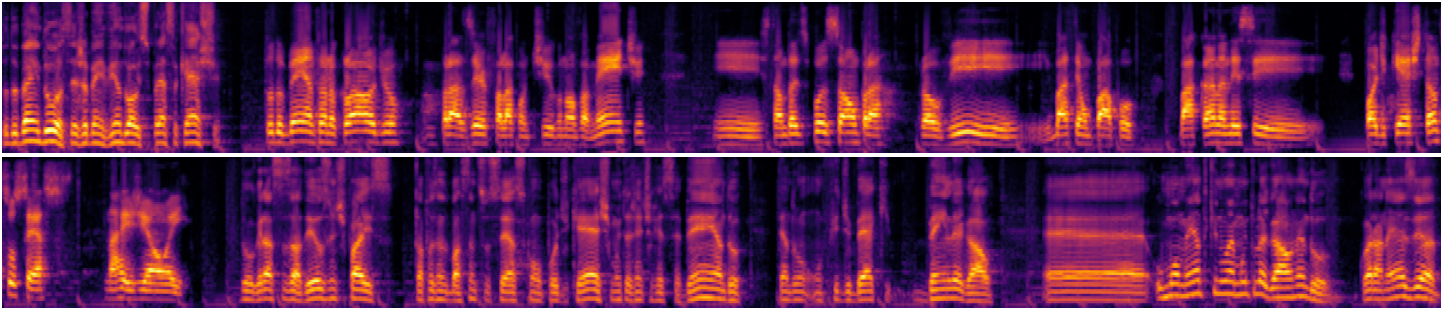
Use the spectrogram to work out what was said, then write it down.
Tudo bem, Du? Seja bem-vindo ao Expresso Cast. Tudo bem, Antônio Cláudio? Um prazer falar contigo novamente. E estamos à disposição para ouvir e, e bater um papo bacana nesse podcast. Tanto sucesso na região aí. Du, graças a Deus a gente faz está fazendo bastante sucesso com o podcast, muita gente recebendo, tendo um feedback bem legal. É, o momento que não é muito legal, né, Du? Guaranésia,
